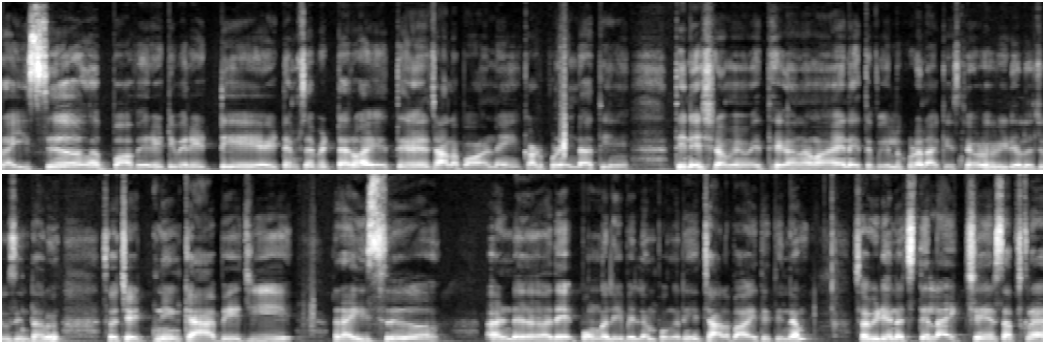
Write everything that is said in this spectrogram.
రైస్ అబ్బా వెరైటీ వెరైటీ ఐటమ్సే పెట్టారు. అవి అయితే చాలా బాగున్నాయి. కడుపు నిండా తి తినేసాం మేమైతే కదా ఆయన అయితే వీళ్ళు కూడా నాకు వేసినాడు వీడియోలో చూసింటారు. So chutney cabbage rice and అదే పొంగలి బెల్లం పొంగలి చాలా బాగా అయితే తిన్నాం. సో వీడియో నచ్చితే లైక్ షేర్ సబ్స్క్రైబ్.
